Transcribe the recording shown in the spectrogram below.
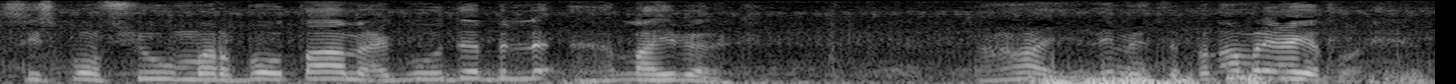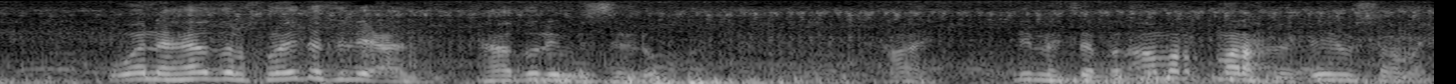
سيسبونسيو مربوطة معقودة بال الله يبارك. هاي اللي مهتم بالأمر يعيطوا لي وأنا هذا الخريدات اللي عندي. هذول مازالوا هاي. اللي مهتم بالأمر؟ مرحبا والسلام عليكم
